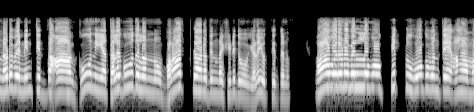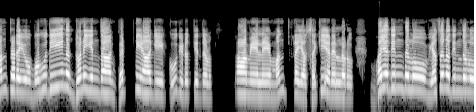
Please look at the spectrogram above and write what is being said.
ನಡುವೆ ನಿಂತಿದ್ದ ಆ ಗೂನಿಯ ತಲೆಗೂದಲನ್ನು ಬಲಾತ್ಕಾರದಿಂದ ಹಿಡಿದು ಎಳೆಯುತ್ತಿದ್ದನು. ಆವರಣವೆಲ್ಲವೂ ಕಿತ್ತು ಹೋಗುವಂತೆ ಆ ಮಂಥಡೆಯು ಬಹುದೀನ ಧ್ವನಿಯಿಂದ ಗಟ್ಟಿಯಾಗಿ ಕೂಗಿಡುತ್ತಿದ್ದಳು. ಆಮೇಲೆ ಮಂತ್ರೆಯ ಸಖಿಯರೆಲ್ಲರೂ ಭಯದಿಂದಲೂ, ವ್ಯಸನದಿಂದಲೂ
